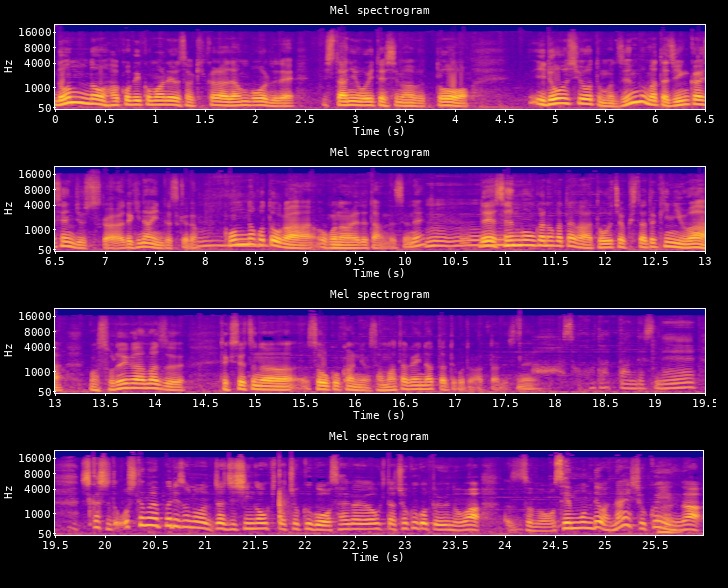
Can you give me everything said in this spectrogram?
どんどん運び込まれる先から段ボールで下に置いてしまうと移動しようとも全部また人海戦術しかできないんですけど、こんなことが行われてたんですよね。で専門家の方が到着した時には、まあ、それがまず適切な倉庫管理の妨げになったということがあったんですね。そうだったんですねしかしどうしてもやっぱりそのじゃ地震が起きた直後災害が起きた直後というのはその専門ではない職員が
